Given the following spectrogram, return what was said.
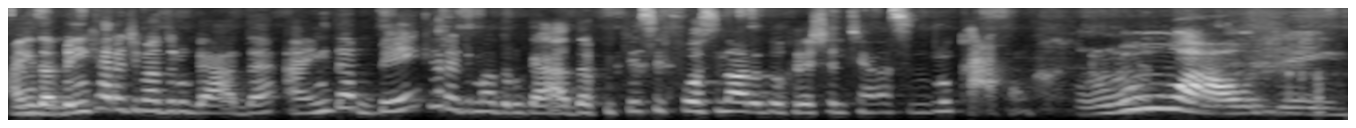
Ainda uhum. bem que era de madrugada, ainda bem que era de madrugada, porque se fosse na hora do rush ele tinha nascido no carro. Uau, gente!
